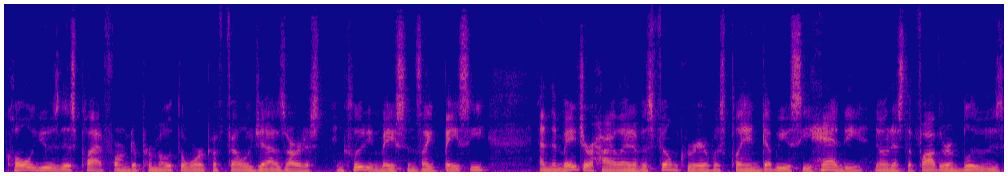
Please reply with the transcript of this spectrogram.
Cole used this platform to promote the work of fellow jazz artists, including Masons like Basie, and the major highlight of his film career was playing W.C. Handy, known as the father of blues,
